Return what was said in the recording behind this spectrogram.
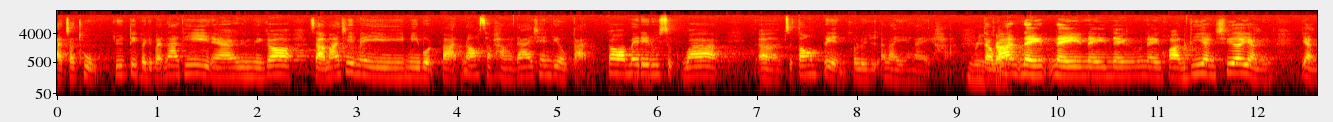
อาจจะถูกยุติปฏิบัติหน้าที่นะคะจริงๆก็สามารถที่มีมีบทบาทนอกสภาได้เช่นเดียวกัน ก็ไม่ได้รู้สึกว่าเอ่อจะต้องเปลี่ยนกลยุทธ์อะไรยังไงค่ะมีแต่ว่าการในในในในในความที่ยังเชื่ออย่างอย่าง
